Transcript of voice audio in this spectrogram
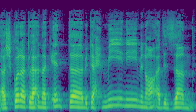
أشكرك لأنك أنت بتحميني من عقد الذنب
